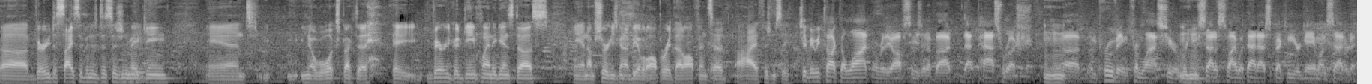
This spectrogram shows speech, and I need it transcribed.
uh, very decisive in his decision making. Mm-hmm and you know we'll expect a, a very good game plan against us and I'm sure he's going to be able to operate that offense at a high efficiency. Jimmy, we talked a lot over the offseason about that pass rush mm-hmm. uh, improving from last year. Were mm-hmm. you satisfied with that aspect of your game on Saturday?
